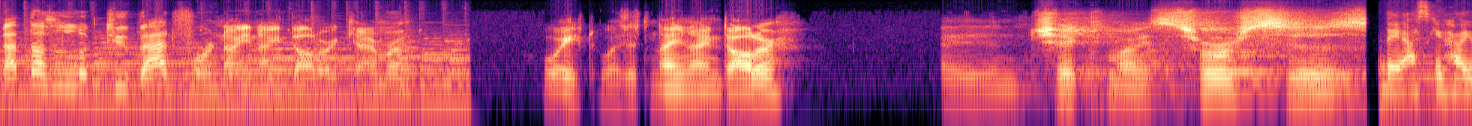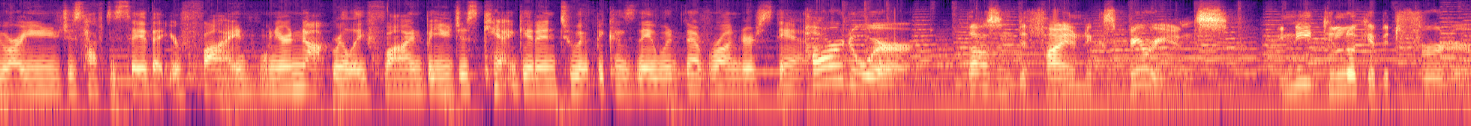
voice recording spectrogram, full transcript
that doesn't look too bad for a $99 camera. Wait, was it $99? I didn't check my sources. They ask you how you are, and you just have to say that you're fine when you're not really fine, but you just can't get into it because they would never understand. Hardware doesn't define an experience. You need to look a bit further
